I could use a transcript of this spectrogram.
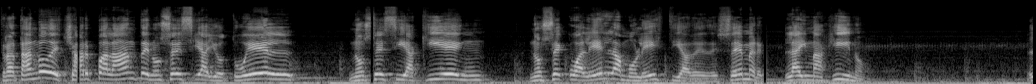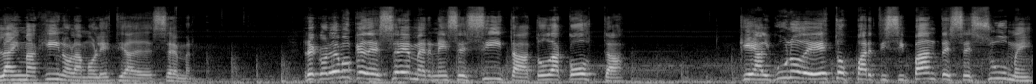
tratando de echar para adelante, no sé si a Yotuel, no sé si a quién, no sé cuál es la molestia de December. La imagino. La imagino la molestia de December. Recordemos que December necesita a toda costa que alguno de estos participantes se sume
